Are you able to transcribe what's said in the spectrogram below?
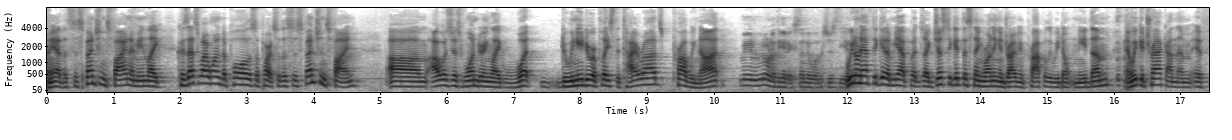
Yeah, the suspension's fine. I mean, like, cause that's why I wanted to pull all this apart. So the suspension's fine. Um, I was just wondering, like, what do we need to replace the tie rods? Probably not. I mean, we don't have to get extended ones, just the. We don't have to get them yet, but like just to get this thing running and driving properly, we don't need them, and we could track on them if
